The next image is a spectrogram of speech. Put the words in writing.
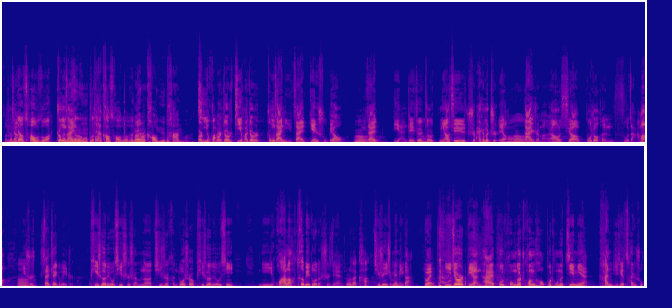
怎么？什么叫操作？重在文明不太靠操作，文明是靠预判嘛，计划不。是就是计划，就是重在你在点鼠标，嗯你在点这这就是你要去指派什么指令，嗯。干什么，然后需要步骤很复杂嘛，嗯你是在这个位置。P 社的游戏是什么呢？其实很多时候 P 社的游戏，你花了特别多的时间，就是在看，其实你什么也没干，对你就是点开不同的窗口、不同的界面，看你这些参数，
